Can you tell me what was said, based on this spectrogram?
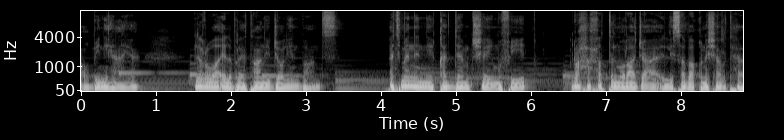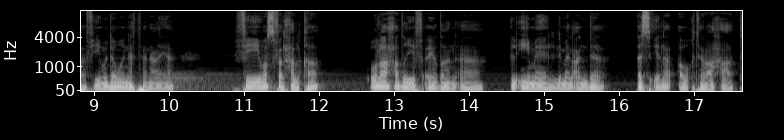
أو بنهاية للروائي البريطاني جوليان بارنز. أتمنى أني قدمت شيء مفيد راح أحط المراجعة اللي سبق ونشرتها في مدونة الثنايا في وصف الحلقة وراح أضيف أيضا آه، الإيميل لمن عنده أسئلة أو اقتراحات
